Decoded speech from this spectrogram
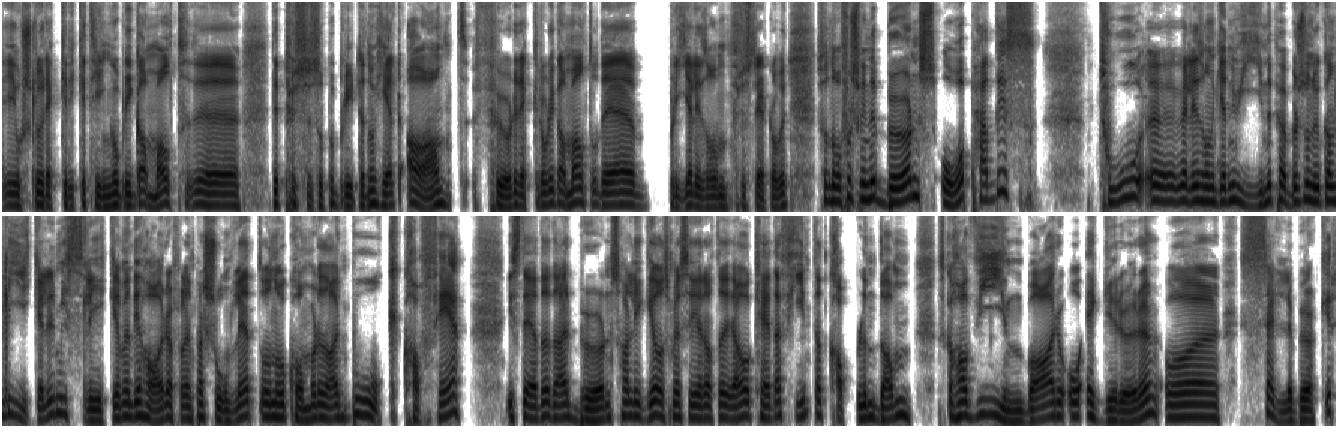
i Oslo rekker ikke ting å bli gammelt. Det pusses opp og blir til noe helt annet før det rekker å bli gammelt, og det blir jeg litt sånn frustrert over. Så nå forsvinner Burns og Paddis. To uh, veldig sånn genuine puber som du kan like eller mislike, men de har i hvert fall en personlighet. Og nå kommer det da en bokkafé i stedet, der Burns har ligget. Og som jeg sier at ja, ok, det er fint at Cappelen Dam skal ha vinbar og eggerøre og selge bøker,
